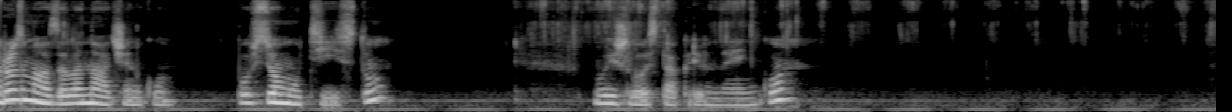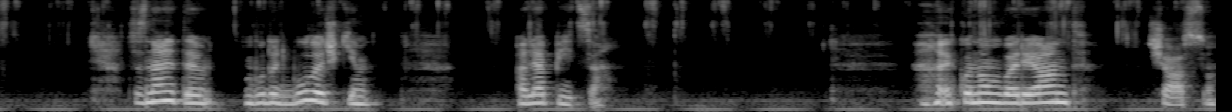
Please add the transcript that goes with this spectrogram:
Розмазала начинку по всьому тісту. Вийшло ось так рівненько. Це, знаєте, будуть булочки а-ля піца. Економ варіант часу.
